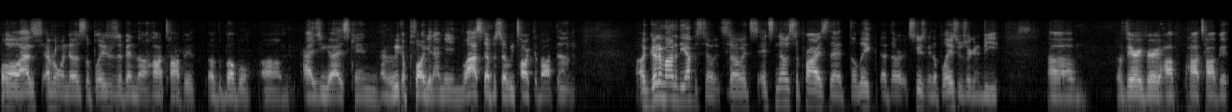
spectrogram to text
Well, as everyone knows, the Blazers have been the hot topic of the bubble. Um, as you guys can, I mean, we could plug it. I mean, last episode we talked about them a good amount of the episode, so it's it's no surprise that the Lake, uh, the excuse me, the Blazers are going to be um, a very very hot hot topic.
